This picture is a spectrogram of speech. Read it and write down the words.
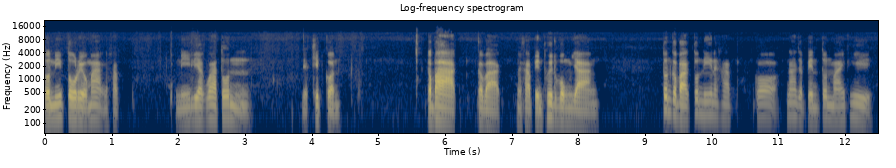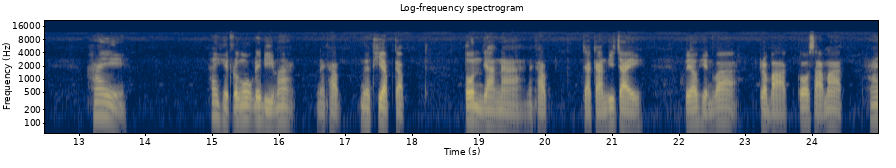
ต้นนี้โตเร็วมากนะครับ นี้เรียกว่าต้น เดี๋ยวคิดก่อน กระบากกระบากนะครับ เป็นพืชวงยาง ต้นกระบากต้นนี้นะครับ ก็น่าจะเป็นต้นไม้ที่ให้ ให้เห็ดระโงกได้ดีมากนะครับ เมื่อเทียบกับต้นยางนานะครับ จากการวิจัยแล้วเห็นว่ากระบากก็สามารถให้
